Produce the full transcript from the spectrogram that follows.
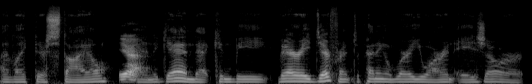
I like their style. Yeah. And again, that can be very different depending on where you are in Asia or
